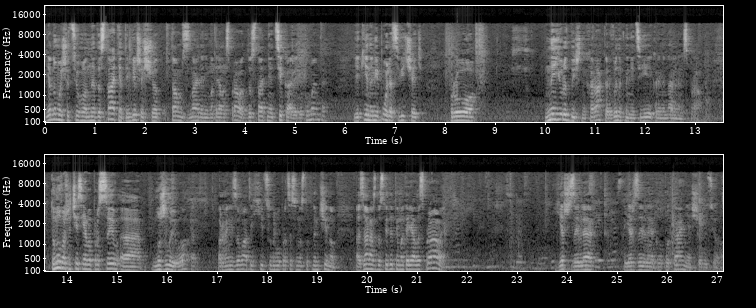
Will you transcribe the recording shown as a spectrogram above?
Я думаю, що цього недостатньо, тим більше, що там знайдені в матеріалах справи достатньо цікаві документи, які, на мій погляд, свідчать про неюридичний характер виникнення цієї кримінальної справи. Тому, ваша честь, я би просив, е, можливо, організувати хід судового процесу наступним чином. Зараз дослідити матеріали справи. Я ж заявляю, я ж заявляю клопотання щодо цього.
